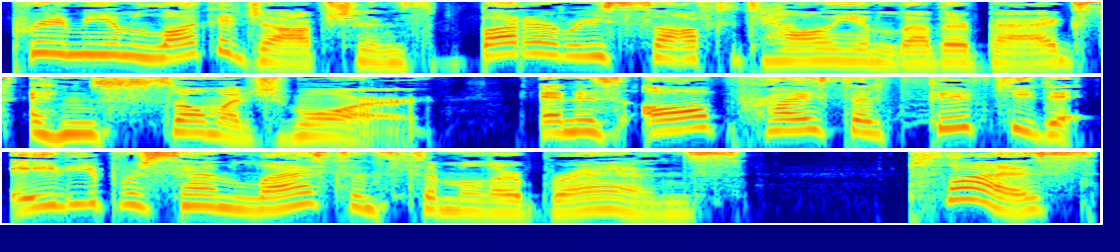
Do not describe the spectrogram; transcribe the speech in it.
premium luggage options, buttery soft Italian leather bags, and so much more. And is all priced at 50 to 80% less than similar brands. Plus,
